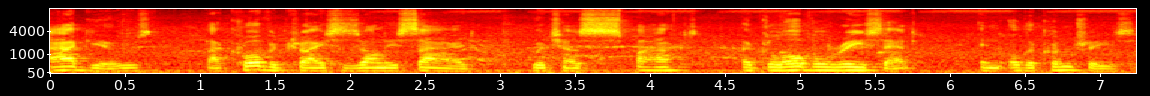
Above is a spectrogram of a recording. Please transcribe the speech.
argues that COVID crisis is on his side, which has sparked a global reset in other countries.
